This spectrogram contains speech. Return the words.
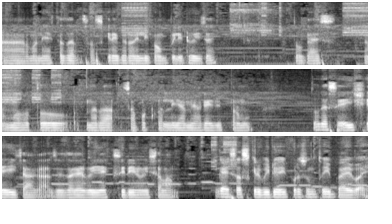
আর মানে এক হাজার সাবস্ক্রাইবার হইলে কমপ্লিট হয়ে যায়। তো গ্যাস সম্ভবত আপনারা সাপোর্ট করলেই আমি আগে যেতে পারব। তো গ্যাস এই সেই জায়গা, যে জায়গায় ওই অ্যাক্সিডেন্ট হয়েছিলাম। গ্যাস আজকের ভিডিও এই পর্যন্তই বাই বাই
